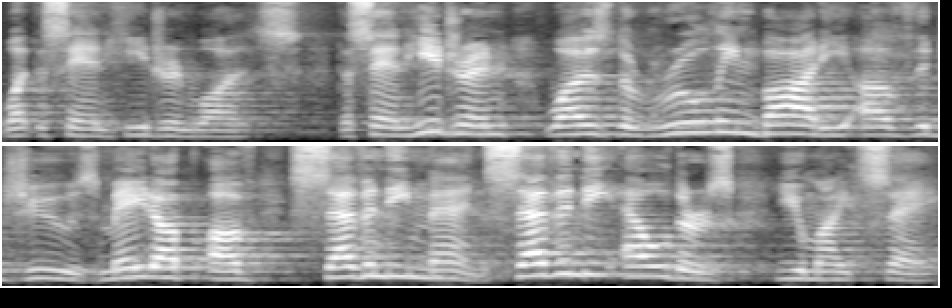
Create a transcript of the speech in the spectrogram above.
what the Sanhedrin was. The Sanhedrin was the ruling body of the Jews, made up of 70 men, 70 elders, you might say.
